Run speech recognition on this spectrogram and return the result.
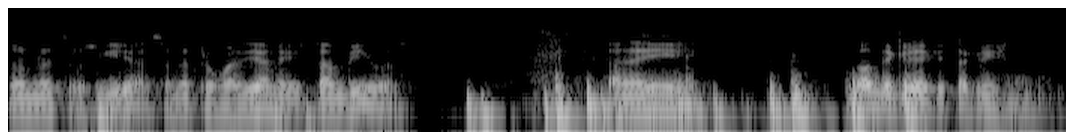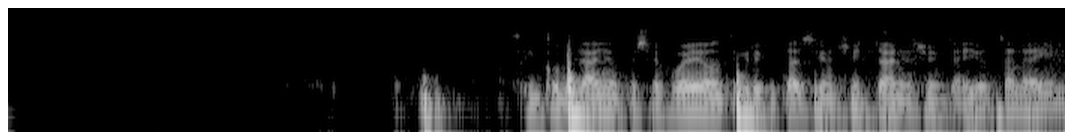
son nuestros guías, son nuestros guardianes, ellos están vivos. Están ahí. ¿Dónde crees que está Krishna? Cinco mil años que se fue, ¿dónde crees que está el señor Chaitanya? Ellos están ahí.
